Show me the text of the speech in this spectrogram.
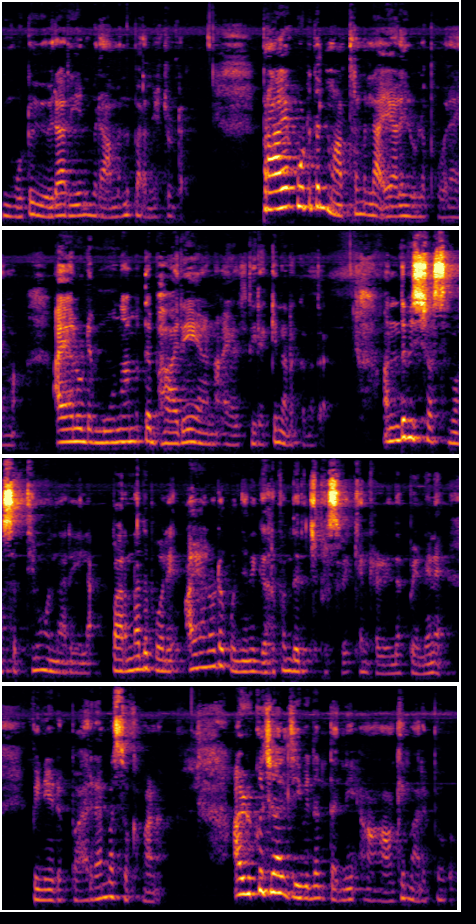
ഇങ്ങോട്ട് വിവരം അറിയാൻ വരാമെന്ന് പറഞ്ഞിട്ടുണ്ട്. പ്രായക്കൂടുതൽ മാത്രമല്ല അയാളിലുള്ള പോരായ്മ. അയാളുടെ മൂന്നാമത്തെ ഭാര്യയാണ് അയാൾ തിരക്കി നടക്കുന്നത്. അന്ധവിശ്വാസമോ സത്യമോ എന്നറിയില്ല പറഞ്ഞതുപോലെ അയാളുടെ കുഞ്ഞിനെ ഗർഭം ധരിച്ച് പ്രസവിക്കാൻ കഴിയുന്ന പെണ്ണിന് പിന്നീട് പരമസുഖമാണ്. അഴുക്കുചാൽ ജീവിതം തന്നെ ആകെ മറിപ്പോകും.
